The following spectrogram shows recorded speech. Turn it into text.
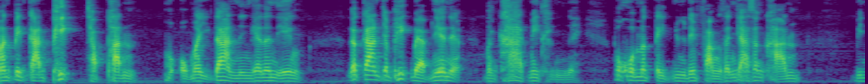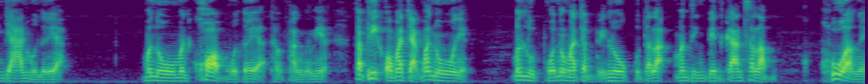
มันเป็นการพลิกฉับพลันออกมาอีกด้านหนึ่งแค่นั้นเอง แล้วการจะพลิกแบบนี้เนี่ย มันคาดไม่ถึงไงเพราะคนมันติดอยู่ในฝั่งสัญญาสังขาร วิญญาณหมดเลยอะมโนมันครอบหมดเลยอะทางฝั่งตรงเนี้ยถ้าพลิกออกมาจากมโนเนี่ย มันหลุดพ้นออกมาจากเป็นโลกุตละมันถึงเป็นการสลับขั้วไง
